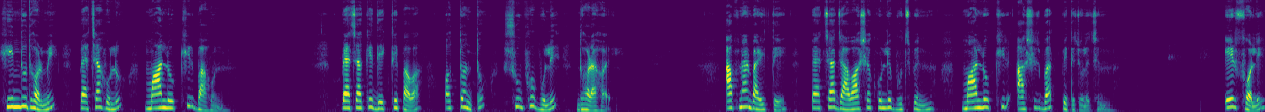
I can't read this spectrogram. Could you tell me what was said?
হিন্দু ধর্মে প্যাঁচা হলো মা লক্ষ্মীর বাহন। প্যাঁচাকে দেখতে পাওয়া অত্যন্ত শুভ বলে ধরা হয়। আপনার বাড়িতে প্যাঁচা যাওয়া আসা করলে বুঝবেন মা লক্ষ্মীর আশীর্বাদ পেতে চলেছেন। এর ফলে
